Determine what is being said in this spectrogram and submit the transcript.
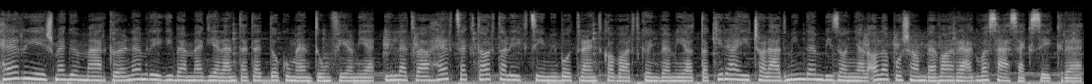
Harry és Meghan Markle nem régiben megjelentetett dokumentumfilmje, illetve a Herceg tartalék című botrányt kavart könyve miatt a királyi család minden bizonyal alaposan be van rágva szászexékre.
